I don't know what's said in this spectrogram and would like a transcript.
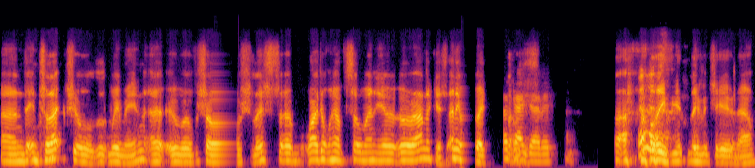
and intellectual women uh, who were socialists. Uh, why don't we have so many who, who are anarchists? Anyway. Okay, was, David. I'll leave, you, leave it to you now.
